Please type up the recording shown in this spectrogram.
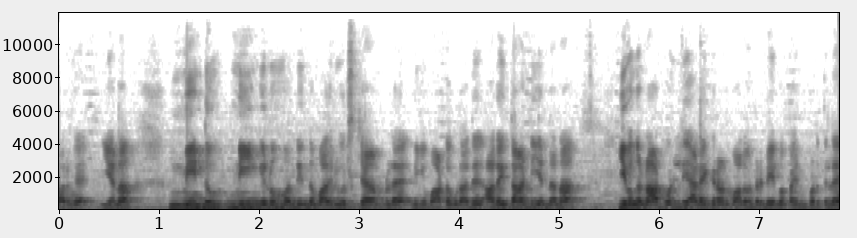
பாருங்கள் ஏன்னா மீண்டும் நீங்களும் வந்து இந்த மாதிரி ஒரு ஸ்கேமில் நீங்கள் மாட்டக்கூடாது. அதை தாண்டி என்னென்னா இவங்க நாட் ஒன்லி அலைக்ரான் மாதவன்ற நேமை பயன்படுத்தல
